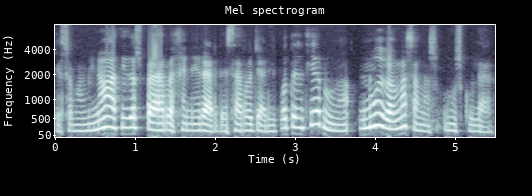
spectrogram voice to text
que son aminoácidos, para regenerar, desarrollar y potenciar una nueva masa muscular.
